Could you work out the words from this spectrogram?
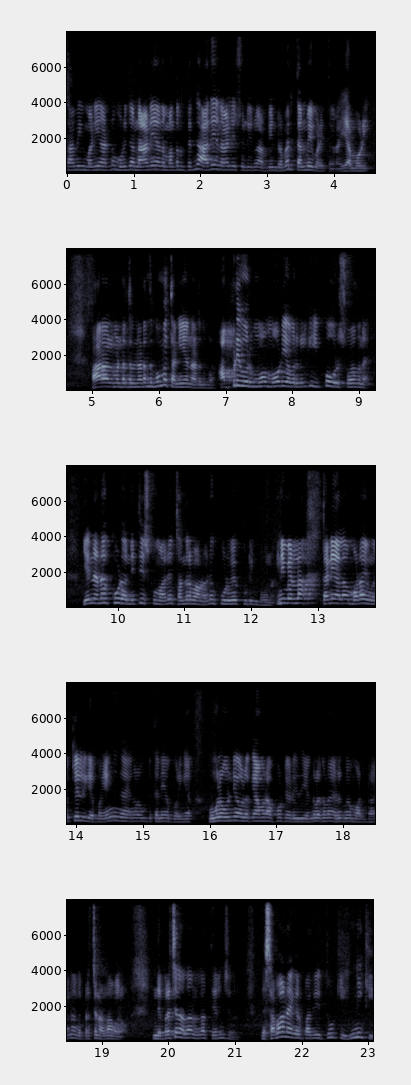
சாமிக்கு மணி ஆட்டணும் முடிஞ்சால் நானே அந்த மந்திரம் தெரிஞ்சு அதே நானே சொல்லிடுவேன் அப்படின்ற மாதிரி தன்மை படைத்தவர் ஐயா மோடி. பாராளுமன்றத்தில் நடந்து போகும்போது தனியாக நடந்து போகும். அப்படி ஒரு மோ மோடி அவர்களுக்கு இப்போ ஒரு சோதனை. என்னென்னா கூட நிதிஷ்குமாரையும் சந்திரபாபு நாயுடு கூடவே கூட்டின்னு போகணும். இனிமேல்லாம் தனியாகலாம் போனால் இவங்க கேள்வி கேட்பாங்க எங்கங்க எங்களை விட்டு தனியாக போகிறீங்க உங்களை ஒன்றே அவ்வளோ கேமரா ஃபோட்டோ எடுக்குது எங்களுக்கெல்லாம் எடுக்கவே மாட்டேறாங்கன்னு அந்த பிரச்சனைலாம் வரும். இந்த பிரச்சனைலாம் நல்லா தெரிஞ்சு வரும். இந்த சபாநாயகர் பதவியை தூக்கி இன்னைக்கு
